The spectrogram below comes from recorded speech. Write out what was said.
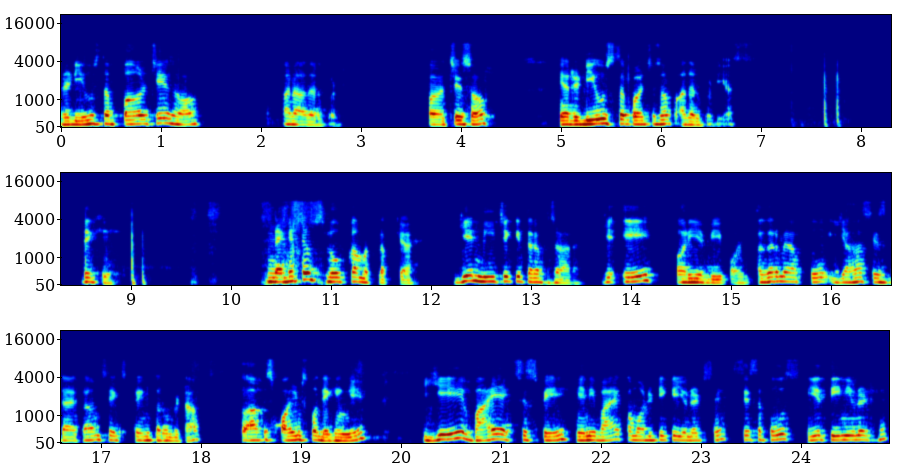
reduce the purchase of another good purchase of या reduce the purchase of other good yes देखिए नेगेटिव स्लोप का मतलब क्या है? ये नीचे की तरफ़ जा रहा है ये ए और ये बी पॉइंट अगर मैं आपको यहाँ से इस डायग्राम से एक्सप्लेन करूँ बेटा तो आप इस पॉइंट्स को देखेंगे। ये वाई एक्सिस पे यानी वाई कमोडिटी के यूनिट से से सपोज़ ये तीन यूनिट है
